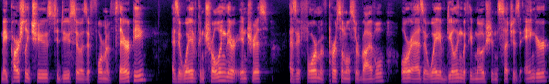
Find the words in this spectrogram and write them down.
may partially choose to do so as a form of therapy as a way of controlling their interests, as a form of personal survival, or as a way of dealing with emotions such as anger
